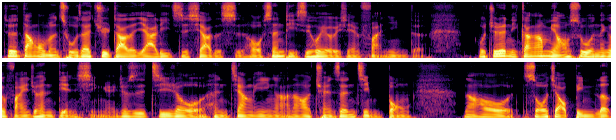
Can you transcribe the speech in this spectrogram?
就是当我们处在巨大的压力之下的时候，身体是会有一些反应的。我觉得你刚刚描述的那个反应就很典型，诶，就是肌肉很僵硬啊，然后全身紧绷。然后手脚冰冷，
